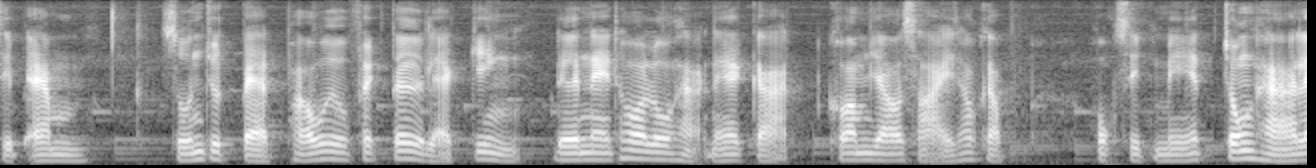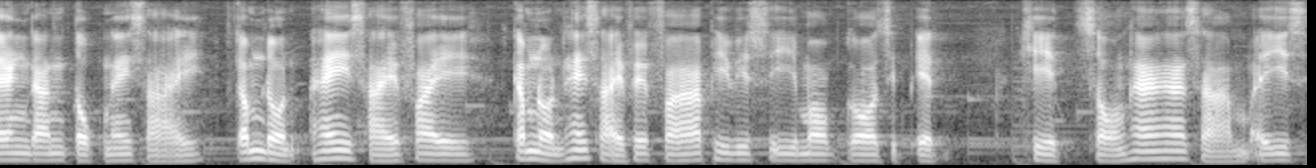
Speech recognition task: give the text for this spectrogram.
40 แอมป์ 0.8 power factor lagging เดินในท่อโลหะในอากาศ ความยาวสายเท่ากับ 60 เมตร จงหาแรงดันตกในสายกำหนดให้สายไฟกำหนดให้สายไฟฟ้า PVC มก 11เขีด2553 IEC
